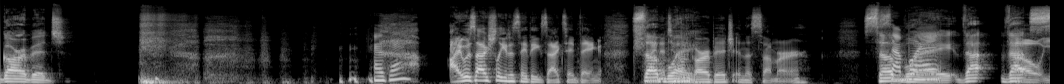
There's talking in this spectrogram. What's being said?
Garbage. Okay. I was actually going to say the exact same thing. Chinatown Subway. garbage in the summer. Subway. That that Oh, yeah.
